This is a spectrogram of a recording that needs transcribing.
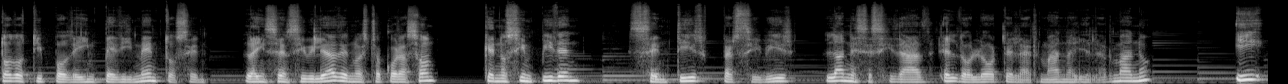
todo tipo de impedimentos en la insensibilidad de nuestro corazón que nos impiden sentir, percibir la necesidad, el dolor de la hermana y el hermano y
